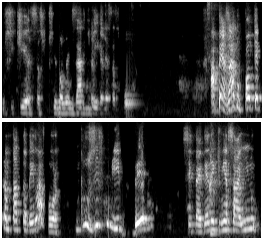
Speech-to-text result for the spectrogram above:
não sentia essas torcidas organizadas de briga dessas coisas. Apesar do pau ter cantado também lá fora, inclusive comigo, bebo. Você tá entendendo? A gente vinha saindo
